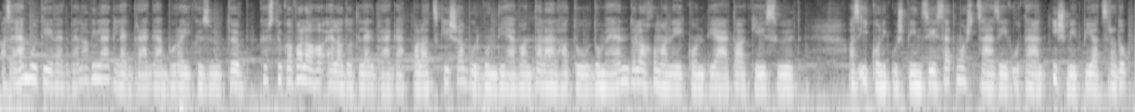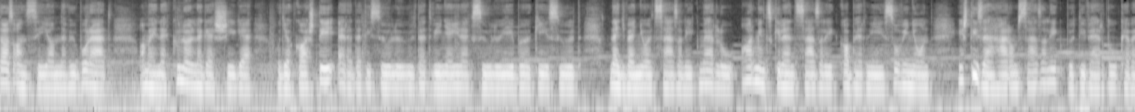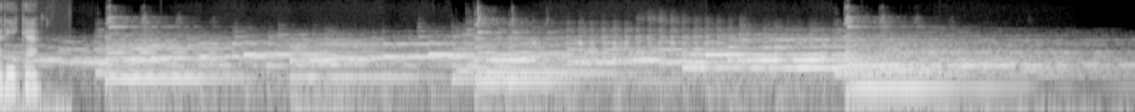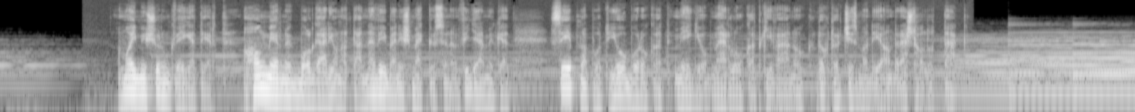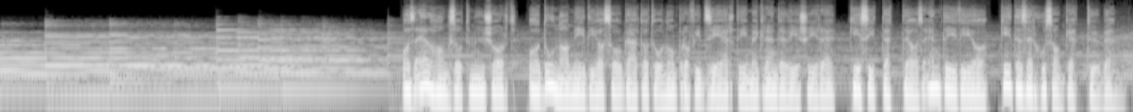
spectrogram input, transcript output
Az elmúlt években a világ legdrágább borai közül több, köztük a valaha eladott legdrágább palack is a Burgundiában található Domaine de la Romanée Conti által készült – az ikonikus pincészet most száz év után ismét piacra dobta az Ancéan nevű borát, amelynek különlegessége, hogy a kastély eredeti szőlőültetvényeinek szőlőjéből készült, 48% Merlot, 39% Cabernet Sauvignon és 13% Petit Verdot keveréke. Mai műsorunk véget ért. A hangmérnök Bolgár Jonatán nevében is megköszönöm figyelmüket. Szép napot, jó borokat, még jobb merlókat kívánok. Dr. Csizmadi Andrást hallották. Az elhangzott műsort a Duna Média Szolgáltató Nonprofit ZRT megrendelésére készítette az NTVA 2022-ben.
